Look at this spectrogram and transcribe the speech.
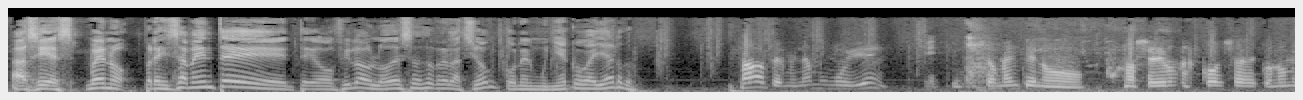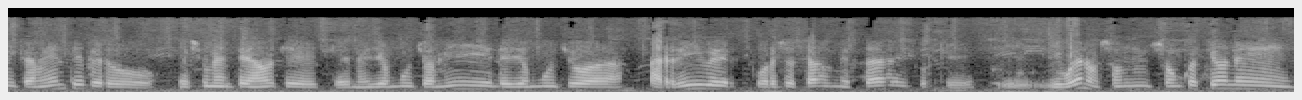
Así es. Bueno, precisamente Teófilo habló de esa relación con el muñeco Gallardo. No, terminamos muy bien. Justamente no, no se dieron las cosas económicamente, pero es un entrenador que, que me dio mucho a mí, le dio mucho a, River, por eso está donde está y porque y, bueno, son son cuestiones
